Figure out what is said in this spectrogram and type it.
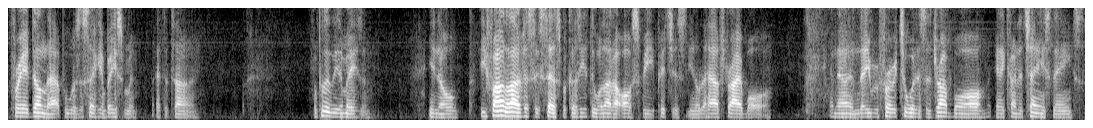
Fred Dunlap, who was the second baseman at the time. Completely amazing. You know, he found a lot of his success because he threw a lot of off-speed pitches, you know, the half stride ball. and then they refer to it as a drop ball, and it kind of changed things.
